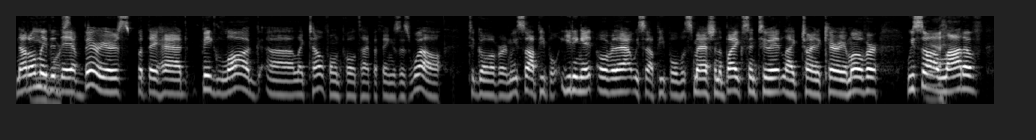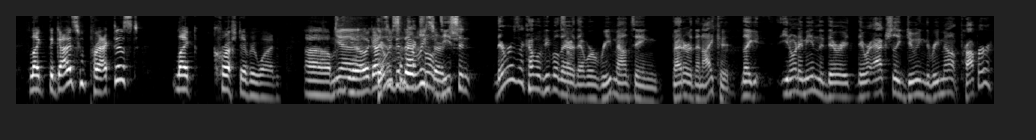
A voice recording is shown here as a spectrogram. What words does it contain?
Not only did they so. have barriers, but they had big log, uh, like telephone pole type of things as well to go over. And we saw people eating it over that. We saw people smashing the bikes into it, like trying to carry them over. We saw a lot of like the guys who practiced, like crushed everyone. Um, Yeah. you know, the guys there who was did their research. decent. There was a couple of people there that were remounting better than I could. Like, you know what I mean? They were they were actually doing the remount proper.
